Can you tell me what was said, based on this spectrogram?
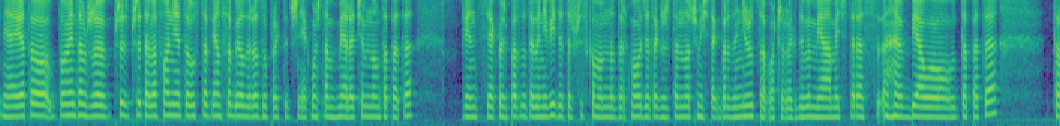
Nie, ja to pamiętam, że przy, przy telefonie to ustawiam sobie od razu praktycznie jakąś tam w miarę ciemną tapetę, więc jakoś bardzo tego nie widzę. Też wszystko mam na dark mode, także ten nocz mi się tak bardzo nie rzuca w oczy, ale gdybym miała mieć teraz białą tapetę, to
